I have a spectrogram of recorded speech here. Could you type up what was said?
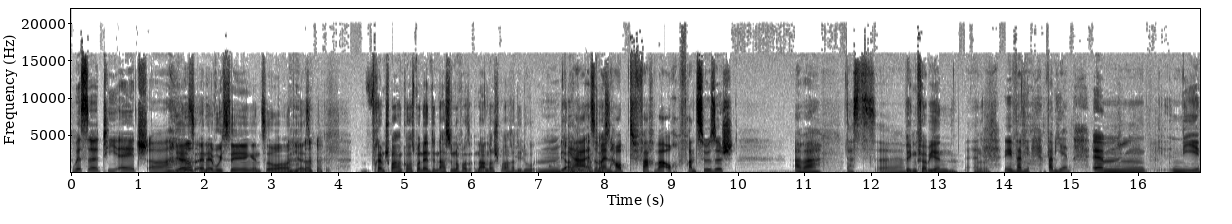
With a TH. Uh, Yes, and everything and so on, yes. Fremdsprachenkorrespondentin, hast du noch was, eine andere Sprache, die du die Mm, ja, angelernt also mein Hauptfach war auch Französisch, aber das. Äh, Wegen Fabienne, oder was? Nee, Fabienne. Fabienne. Ähm, nee,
